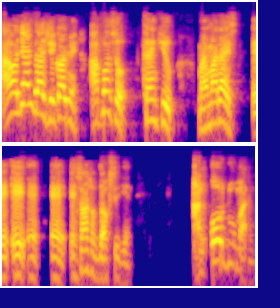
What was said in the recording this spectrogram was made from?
I was just that she called me, Apostle, thank you. My mother is a, a, a, a, source of oxygen. An old woman,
